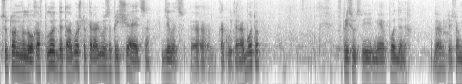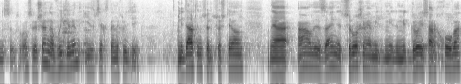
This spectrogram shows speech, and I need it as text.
цутон млоха, вплоть до того, что королю запрещается делать э, какую-то работу в присутствии подданных. Да? То есть он, он совершенно выделен из всех остальных людей. Медартлим Цуштелн э, Алы Зайны Црохими Мидгройс Архова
